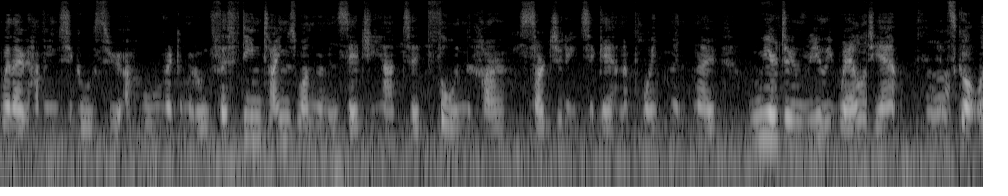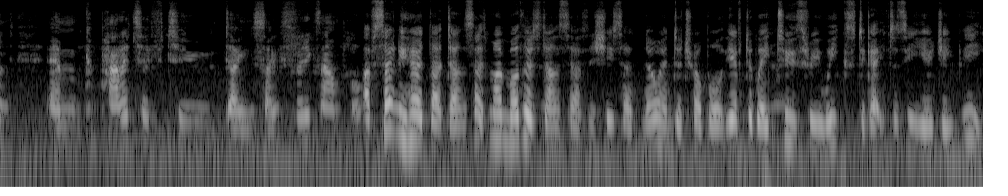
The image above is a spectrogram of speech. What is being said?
without having to go through a whole rigmarole. 15 times one woman said she had to phone her surgery to get an appointment. Now, we're doing really well yet in Scotland. Um, comparative to down south, for example. I've certainly heard that down south. My mother's down south, and she said no end of trouble. You have to wait two, three weeks to get to see your GP,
